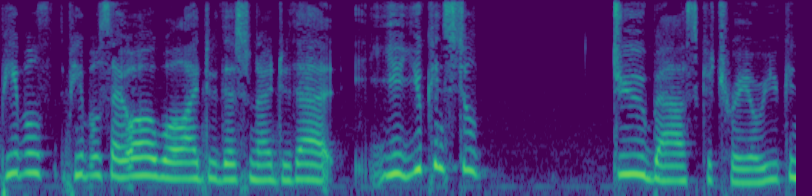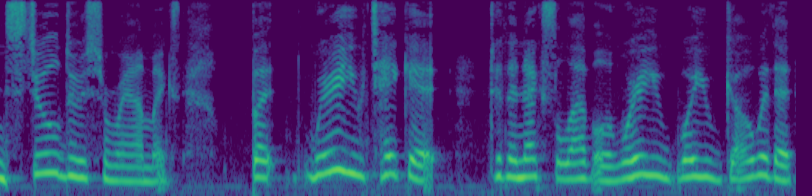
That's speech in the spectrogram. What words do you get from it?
people people say, "Oh, well, I do this and I do that." You you can still do basketry or you can still do ceramics, but where you take it to the next level and where you where you go with it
